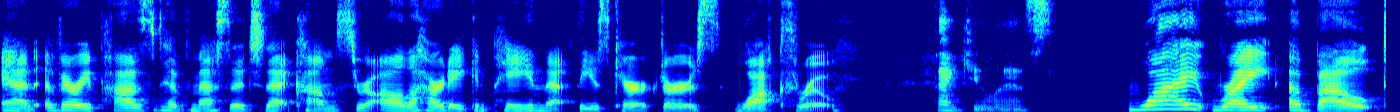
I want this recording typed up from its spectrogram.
and a very positive message that comes through all the heartache and pain that these characters walk through. Thank you, Liz. Why write about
